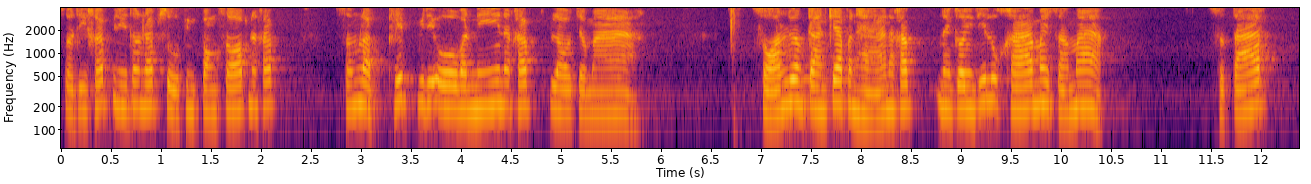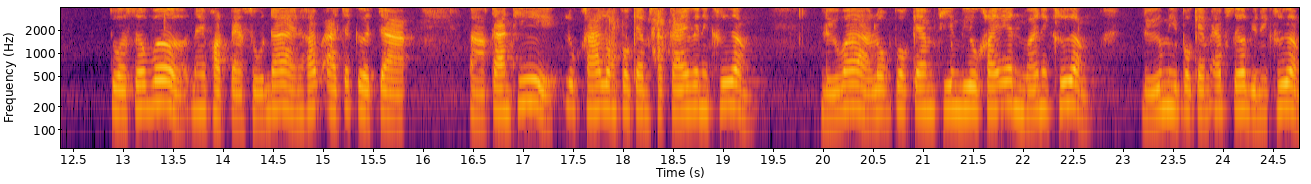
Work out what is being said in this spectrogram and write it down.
สวัสดีครับยินดีต้อนรับสู่ปิงปองซอฟนะครับสำหรับคลิปวิดีโอวันนี้นะครับ เราจะมา สอนเรื่องการแก้ปัญหานะครับ ในกรณีที่ลูกค้าไม่สามารถสตาร์ทตัวเซิร์ฟเวอร์ในพอร์ต 80 ได้นะครับ อาจจะเกิดจากาการที่ลูกค้าลงโปรแกรม Skype ไว้ในเครื่อง หรือว่าลงโปรแกรม TeamView Client ไว้ในเครื่อง หรือมีโปรแกรม App Serve อยู่ในเครื่อง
